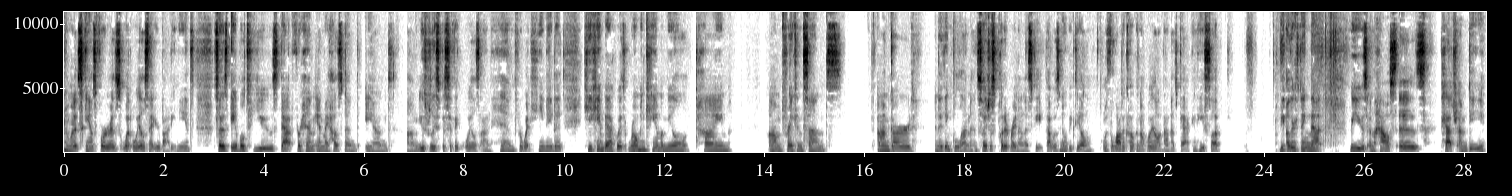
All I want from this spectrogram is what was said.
And what it scans for is what oils that your body needs. So I was able to use that for him and my husband and um, use really specific oils on him for what he needed. He came back with Roman chamomile, thyme, um, frankincense, on guard, and I think lemon. So I just put it right on his feet. That was no big deal with a lot of coconut oil on his back, and he slept. The other thing that we use in the house is Patch MD.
